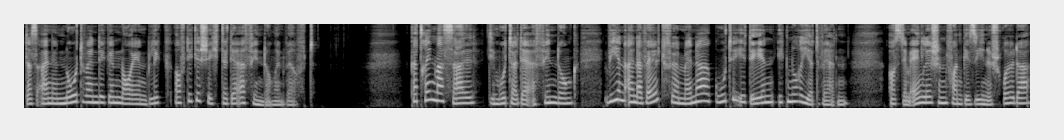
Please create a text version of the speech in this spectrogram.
das einen notwendigen neuen Blick auf die Geschichte der Erfindungen wirft. Catherine Massal, die Mutter der Erfindung, wie in einer Welt für Männer gute Ideen ignoriert werden. Aus dem Englischen von Gesine Schröder,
